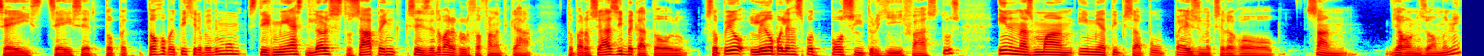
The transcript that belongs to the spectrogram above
Chase, Chaser. Το, το έχω πετύχει, ρε παιδί μου, στιγμιαία στην τηλεόραση στο zapping. Ξέρεις, δεν το παρακολουθώ φανατικά. Το παρουσιάζει η Μπεκατόρου, στο οποίο λίγο πολύ θα σας πω πώς λειτουργεί η φάση τους. Είναι ένας man ή μια τύπισσα που παίζουν, ξέρω εγώ, σαν διαγωνιζόμενοι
